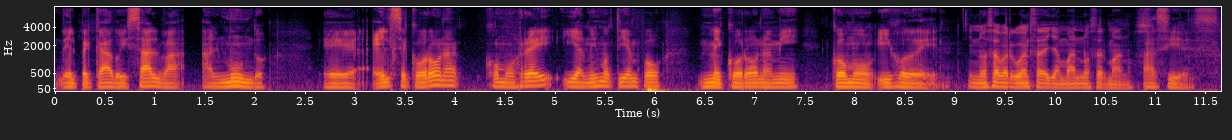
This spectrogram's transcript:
del pecado y salva al mundo eh, él se corona como rey y al mismo tiempo me corona a mí como hijo de él. Y no se avergüenza de llamarnos hermanos. Así es.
